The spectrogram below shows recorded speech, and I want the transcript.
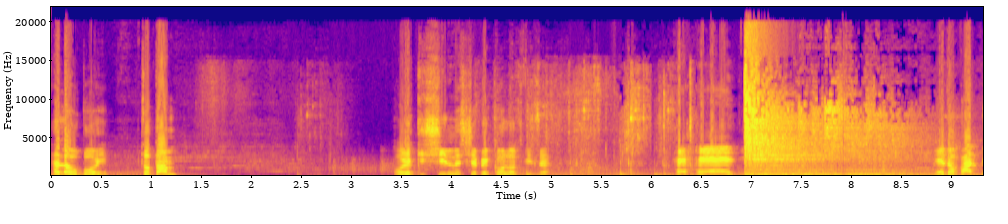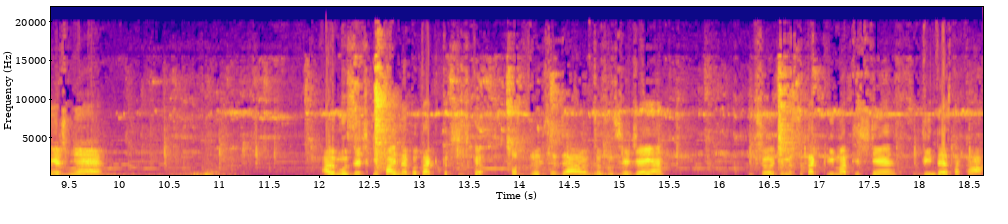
Hello boy! Co tam? O, jakiś silny z ciebie kolos widzę. Hehe, nie dopadniesz mnie! Ale muzyczki fajne, bo tak troszeczkę odzwierciedlałem co tu się dzieje. I przechodzimy sobie tak klimatycznie. Winda jest taka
